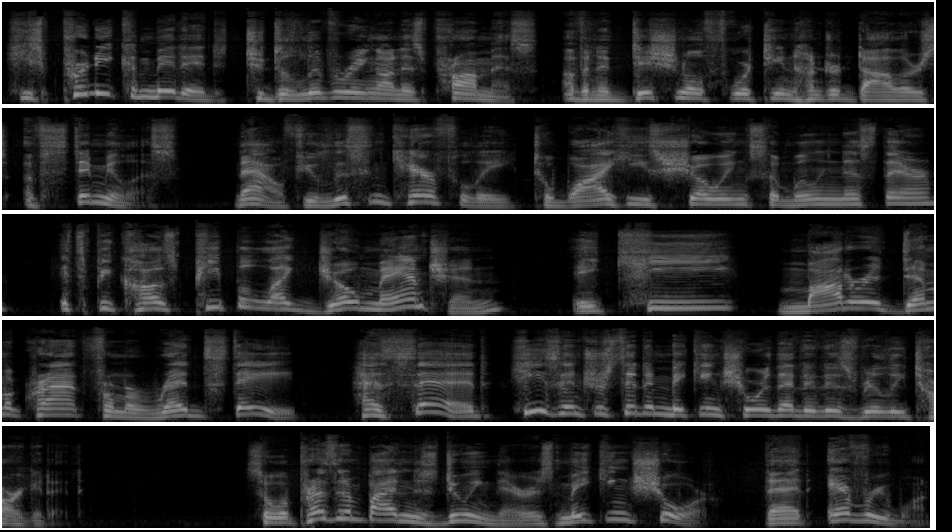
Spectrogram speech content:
he's pretty committed to delivering on his promise of an additional $1,400 of stimulus. Now, if you listen carefully to why he's showing some willingness there, it's because people like Joe Manchin, a key moderate Democrat from a red state, has said he's interested in making sure that it is really targeted. So, what President Biden is doing there is making sure that everyone,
